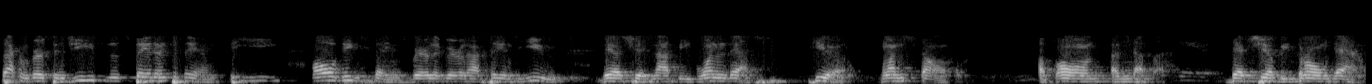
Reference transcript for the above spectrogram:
Second verse, and Jesus said unto them, See ye all these things, verily, verily, I say unto you, there should not be one less here, one stone upon another that shall be thrown down.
